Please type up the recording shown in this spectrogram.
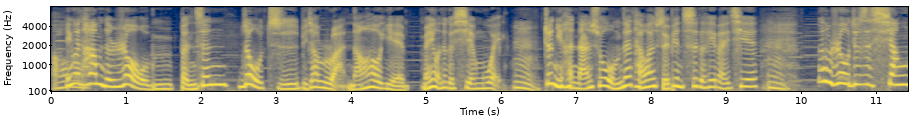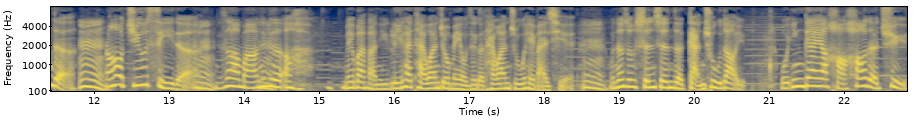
哦，因为他们的肉本身肉质比较软，然后也没有那个鲜味，嗯，就你很难说我们在台湾随便吃个黑白切，嗯。那个肉就是香的，嗯，然后 juicy 的，嗯，你知道吗？那个啊，没有办法，你离开台湾就没有这个台湾猪黑白切，嗯，我那时候深深的感触到，我应该要好好的去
